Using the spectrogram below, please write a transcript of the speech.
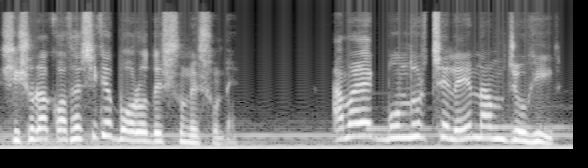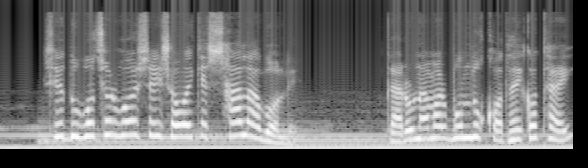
শিশুরা কথা শিখে বড়দের শুনে শুনে। আমার এক বন্ধুর ছেলে নাম জহির। সে দু বছর বয়সে সবাইকে শালা বলে। কারণ আমার বন্ধু কথায় কথায়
